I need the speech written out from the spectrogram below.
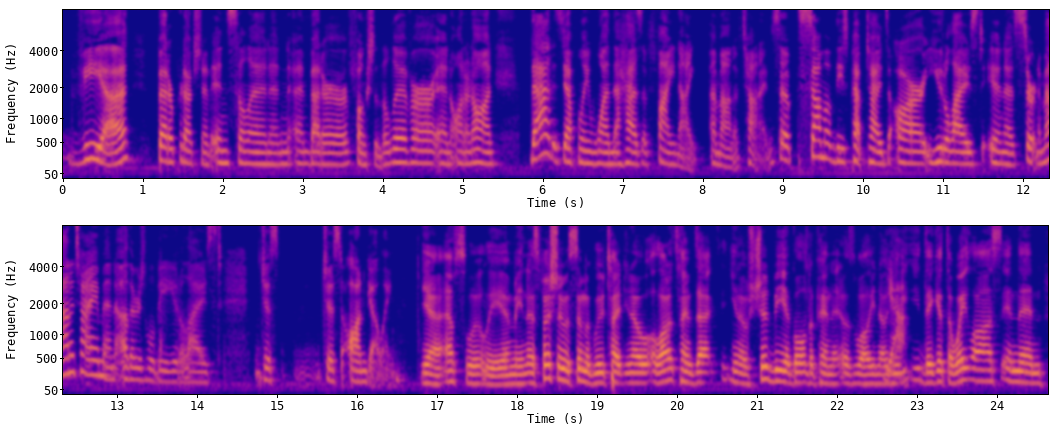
via better production of insulin and, and better function of the liver and on and on that is definitely one that has a finite amount of time. So some of these peptides are utilized in a certain amount of time and others will be utilized just just ongoing. Yeah, absolutely. I mean, especially with semaglutide, you know, a lot of times that, you know, should be a goal dependent as well. You know, yeah. you, they get the weight loss and then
